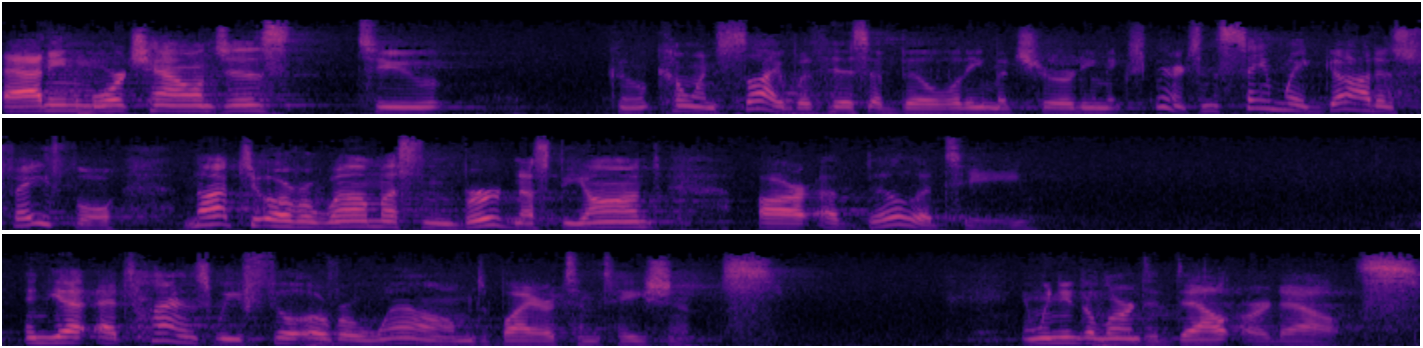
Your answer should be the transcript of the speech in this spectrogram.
adding more challenges to co- coincide with his ability, maturity, and experience. In the same way, God is faithful not to overwhelm us and burden us beyond our ability. And yet, at times, we feel overwhelmed by our temptations. And we need to learn to doubt our doubts.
